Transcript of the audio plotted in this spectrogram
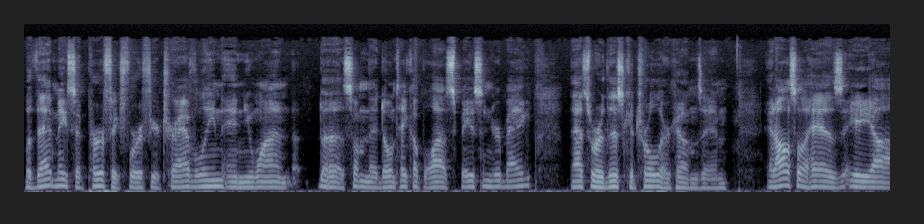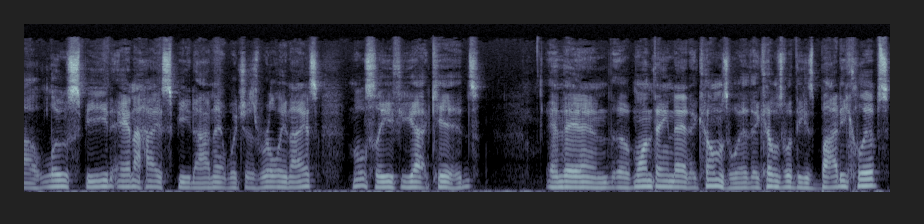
but that makes it perfect for if you're traveling and you want uh, something that don't take up a lot of space in your bag. That's where this controller comes in. It also has a uh, low speed and a high speed on it, which is really nice, mostly if you got kids. And then the one thing that it comes with, it comes with these body clips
